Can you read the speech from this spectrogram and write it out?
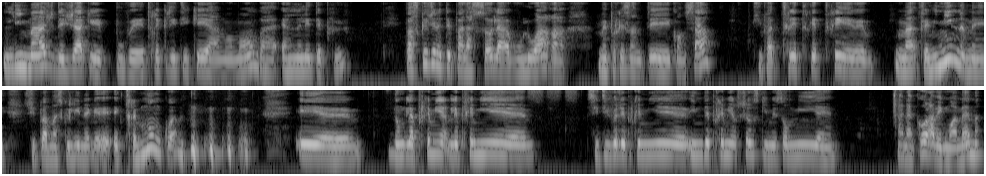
l'image déjà qui pouvait être critiquée à un moment, bah, elle ne l'était plus. Parce que je n'étais pas la seule à vouloir euh, me présenter comme ça. Je suis pas très, très, très euh, féminine, mais je suis pas masculine e- extrêmement, quoi. Et euh, donc la première, les premiers, euh, si tu veux, les premiers, une des premières choses qui me sont mis euh, en accord avec moi-même,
